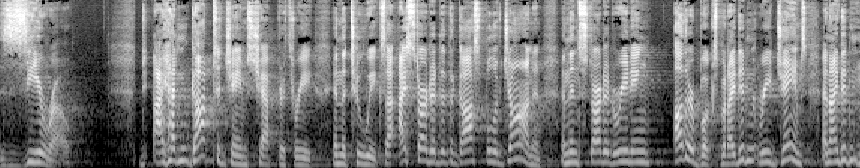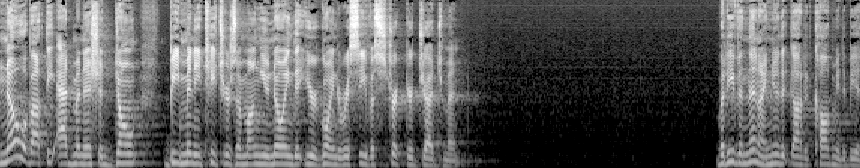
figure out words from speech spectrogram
Zero. I hadn't got to James chapter 3 in the two weeks. I started at the Gospel of John and, and then started reading other books, but I didn't read James, and I didn't know about the admonition don't be many teachers among you, knowing that you're going to receive a stricter judgment. But even then, I knew that God had called me to be a,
